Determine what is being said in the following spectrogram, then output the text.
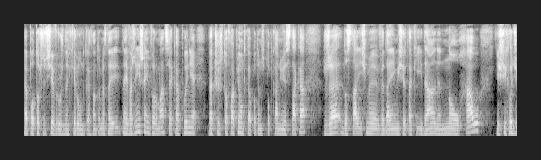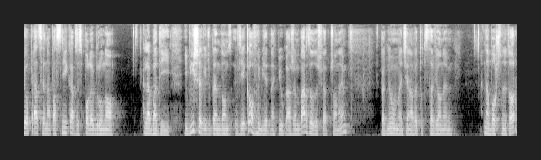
e, potoczyć się w różnych kierunkach. Natomiast naj, najważniejsza informacja, jaka płynie dla Krzysztofa Piątka po tym spotkaniu jest taka, że dostaliśmy, wydaje mi się, taki idealny know-how, jeśli chodzi o pracę napastnika w zespole Bruno Labadii. Ibiszewicz, będąc wiekowym jednak piłkarzem, bardzo doświadczonym, w pewnym momencie nawet odstawionym na boczny tor,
